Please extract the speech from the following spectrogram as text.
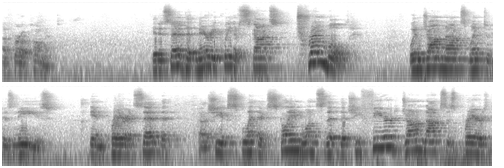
of her opponent. It is said that Mary, Queen of Scots, trembled when John Knox went to his knees in prayer. It said that uh, she exclaimed once that, that she feared John Knox's prayers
